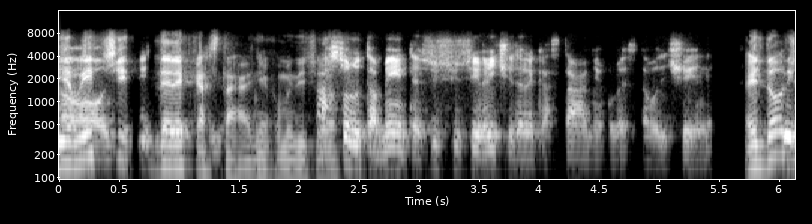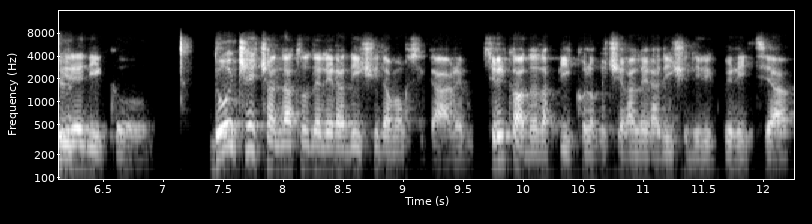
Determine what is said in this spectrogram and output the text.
però ricci tutti- delle castagne, come diceva. Assolutamente, sì, sì, sì, ricci delle castagne, come stavo dicendo. E il Quindi dolce? le dico, Dolce ci hanno dato delle radici da morsicare. Si ricorda da piccolo che c'erano le radici di liquirizia?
